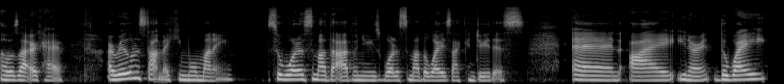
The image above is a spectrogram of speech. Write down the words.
I was like, okay, I really want to start making more money. So, what are some other avenues? What are some other ways I can do this? And I, you know, the way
